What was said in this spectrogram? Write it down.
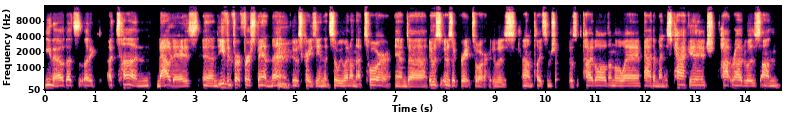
you know that's like a ton nowadays and even for a first band then it was crazy and then so we went on that tour and uh it was it was a great tour it was um played some shows with Piebald on the way, Adam and his package. Hot Rod was on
